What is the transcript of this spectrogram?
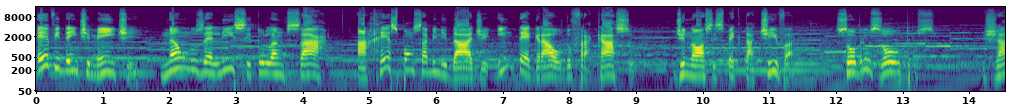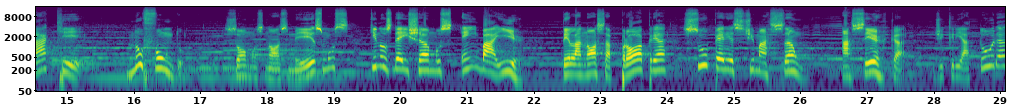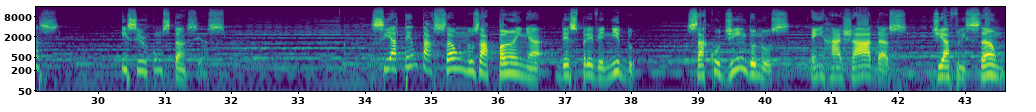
evidentemente não nos é lícito lançar a responsabilidade integral do fracasso de nossa expectativa sobre os outros, já que, no fundo, somos nós mesmos que nos deixamos embair pela nossa própria superestimação acerca de criaturas e circunstâncias. Se a tentação nos apanha desprevenido, sacudindo-nos em rajadas de aflição,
